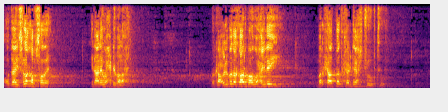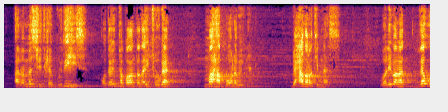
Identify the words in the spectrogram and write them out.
oo isla qabsadeen inaanay wax dhiba lahayn. Marka culimmada qaar baa waxay leeyihiin markaad dadka dhex joogto ama masjidka gudihiisa oo inta badan dad ay joogaan ma habboona bay yidhahdeen bixadrat nnaas. Walibana dawi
